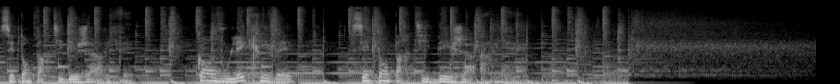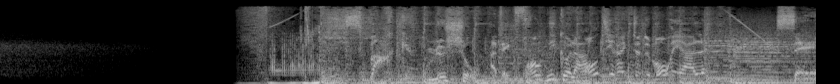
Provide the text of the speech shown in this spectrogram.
c'est en partie déjà arrivé. Quand vous l'écrivez, c'est en partie déjà arrivé. Spark, le show avec Franck Nicolas en direct de Montréal, c'est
